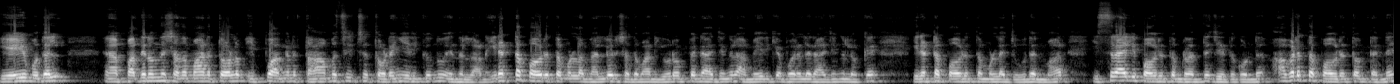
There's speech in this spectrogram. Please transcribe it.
ഏഴ് മുതൽ പതിനൊന്ന് ശതമാനത്തോളം ഇപ്പോൾ അങ്ങനെ താമസിച്ച് തുടങ്ങിയിരിക്കുന്നു എന്നുള്ളതാണ്. ഇരട്ട പൗരത്വമുള്ള നല്ലൊരു ശതമാനം യൂറോപ്യൻ രാജ്യങ്ങൾ അമേരിക്ക പോലുള്ള രാജ്യങ്ങളിലൊക്കെ ഇരട്ട പൗരത്വമുള്ള ജൂതന്മാർ ഇസ്രായേലി പൗരത്വം റദ്ദ് ചെയ്തുകൊണ്ട് അവിടുത്തെ പൗരത്വം തന്നെ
